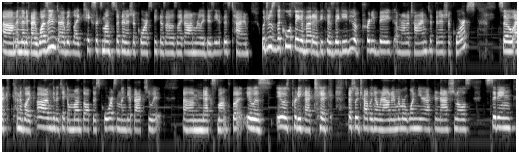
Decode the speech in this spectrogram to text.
Um, and then if I wasn't, I would like take six months to finish a course because I was like, oh, I'm really busy at this time, which was the cool thing about it because they gave you a pretty big amount of time to finish a course. So I could kind of like, oh, I'm going to take a month off this course and then get back to it um, next month. But it was it was pretty hectic, especially traveling around. I remember one year after nationals, sitting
